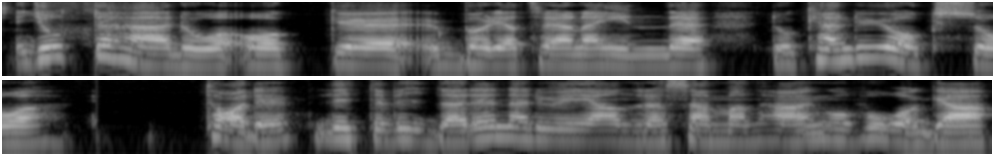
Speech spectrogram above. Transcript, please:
gjort det här då och eh, börjat träna in det, då kan du ju också ta det lite vidare när du är i andra sammanhang och våga,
